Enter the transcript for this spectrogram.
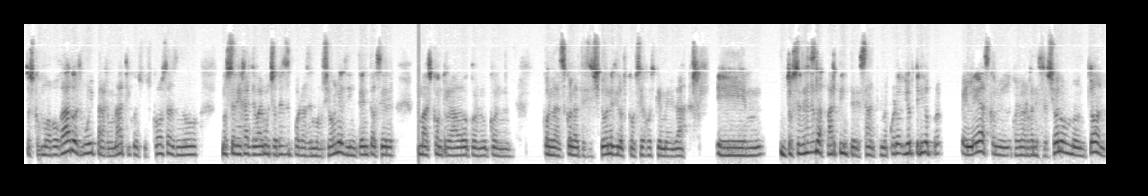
Entonces, como abogado es muy pragmático en sus cosas, no, no se deja llevar muchas veces por las emociones, intenta ser más controlado con, con, con, las, con las decisiones y los consejos que me da. Eh, entonces, esa es la parte interesante. Me acuerdo, yo he tenido peleas con, con la organización un montón.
